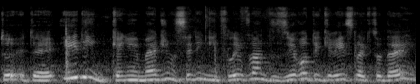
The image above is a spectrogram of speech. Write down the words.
to the eating. Can you imagine sitting in Cleveland, zero degrees like today,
